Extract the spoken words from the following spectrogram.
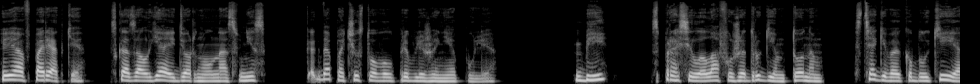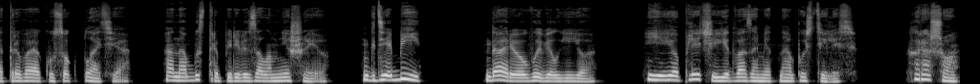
«Я в порядке», — сказал я и дернул нас вниз, когда почувствовал приближение пули. «Би?» — спросила Лав уже другим тоном, стягивая каблуки и отрывая кусок платья. Она быстро перевязала мне шею. «Где Би?» Дарио вывел ее. Ее плечи едва заметно опустились. «Хорошо».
